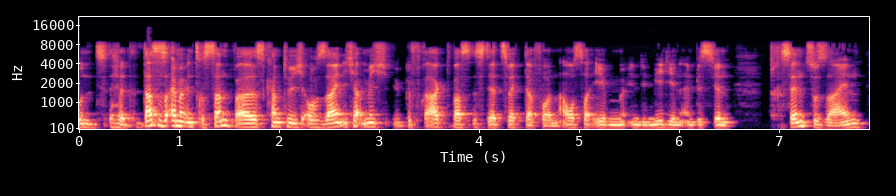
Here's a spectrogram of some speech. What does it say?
Und äh, das ist einmal interessant, weil es kann natürlich auch sein, ich habe mich gefragt, was ist der Zweck davon, außer eben in den Medien ein bisschen präsent zu sein.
